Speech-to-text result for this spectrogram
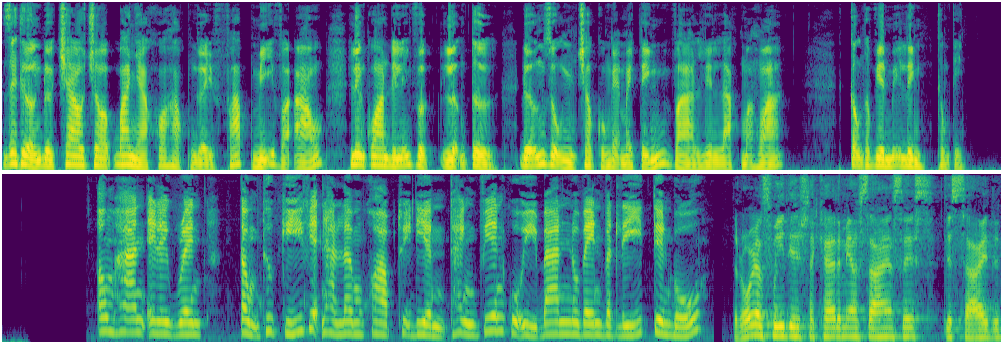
Giải thưởng được trao cho ba nhà khoa học người Pháp, Mỹ và Áo liên quan đến lĩnh vực lượng tử, được ứng dụng trong công nghệ máy tính và liên lạc mã hóa. Cộng tác viên Mỹ Linh thông tin. Ông Han Elegren, Tổng thư ký Viện Hàn lâm Khoa học Thụy Điển, thành viên của Ủy ban Nobel vật lý tuyên bố. The Royal Swedish Academy of Sciences decided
